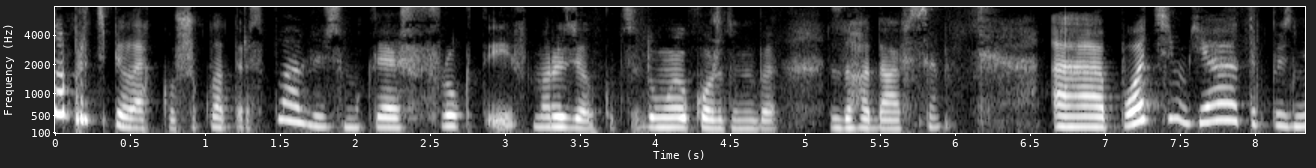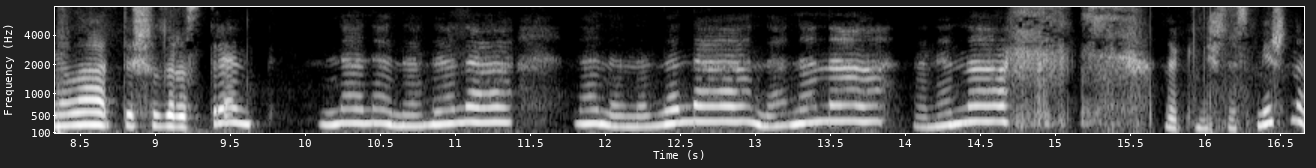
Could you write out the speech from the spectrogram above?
Ну, в принципі, легко шоколад розплавлюєш, макляєш фрукти і в морозилку. Це, думаю, кожен би здогадався. А потім я типу зняла те, що зараз тренд. На-на-на-на-на, на-на-на-на-на, на-на-на, на-на-на. Так, звісно, смішно.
